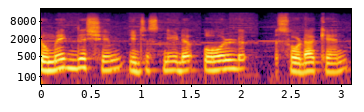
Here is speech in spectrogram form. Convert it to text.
To make this shim, you just need an old soda can.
